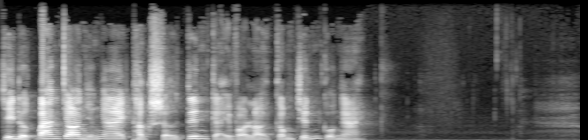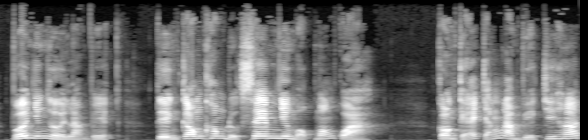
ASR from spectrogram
chỉ được ban cho những ai thật sự tin cậy vào lời công chính của Ngài. Với những người làm việc, tiền công không được xem như một món quà. Còn kẻ chẳng làm việc chi hết,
